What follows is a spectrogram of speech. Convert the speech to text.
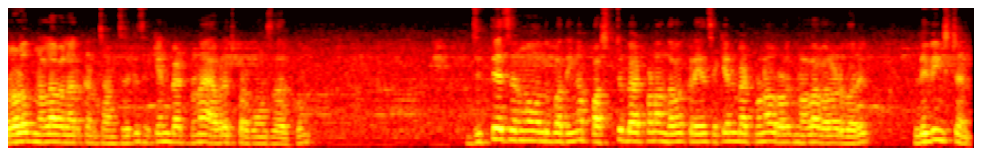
ஓரளவுக்கு நல்லா விளையாடுறதுக்கான சான்ஸ் இருக்குது செகண்ட் பேட் பண்ணால் ஆவரேஜ் பர்ஃபார்மன்ஸாக இருக்கும். ஜித்தே சர்மா வந்து பார்த்தீங்கன்னா ஃபஸ்ட்டு பேட் பண்ணால் அந்த அளவுக்கு கிடையாது. செகண்ட் பேட் பண்ணால் ஓரளவுக்கு நல்லா விளையாடுவார். லிவிங்ஸ்டன்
